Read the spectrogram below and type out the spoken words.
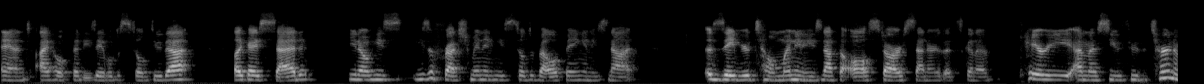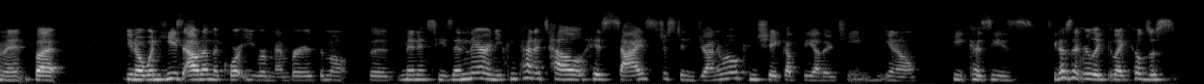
and I hope that he's able to still do that. Like I said, you know, he's he's a freshman and he's still developing, and he's not Xavier Tillman, and he's not the all-star center that's gonna carry MSU through the tournament. But you know, when he's out on the court, you remember the mo- the minutes he's in there and you can kind of tell his size just in general can shake up the other team you know because he's he doesn't really like he'll just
